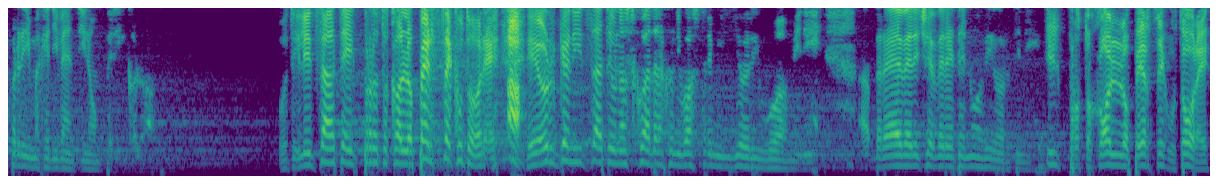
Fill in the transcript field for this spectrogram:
prima che diventino un pericolo. Utilizzate il protocollo persecutore Ah. e organizzate una squadra con i vostri migliori uomini. A breve riceverete nuovi ordini. Il protocollo persecutore?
